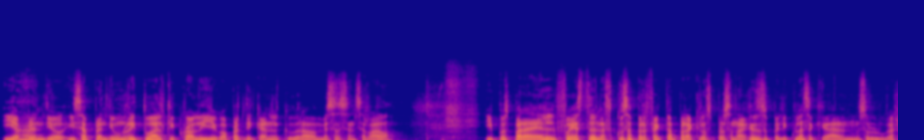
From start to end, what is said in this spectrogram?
y aprendió y se aprendió un ritual que Crowley llegó a practicar en el que duraba meses encerrado. Y pues para él fue esta la excusa perfecta para que los personajes de su película se quedaran en un solo lugar.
